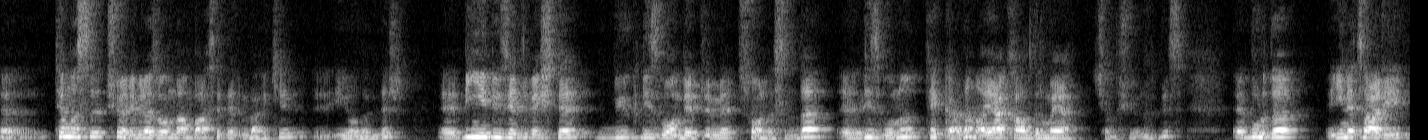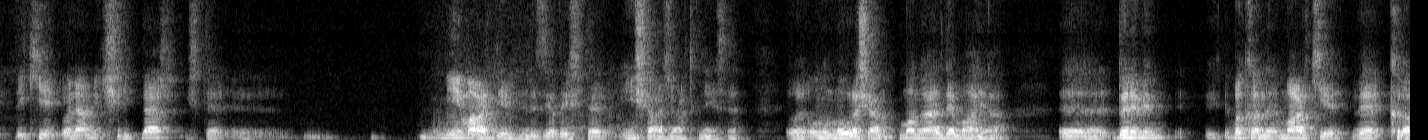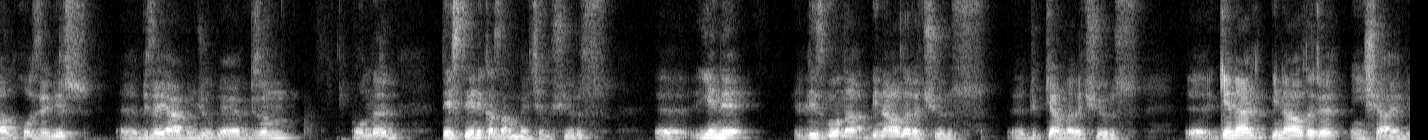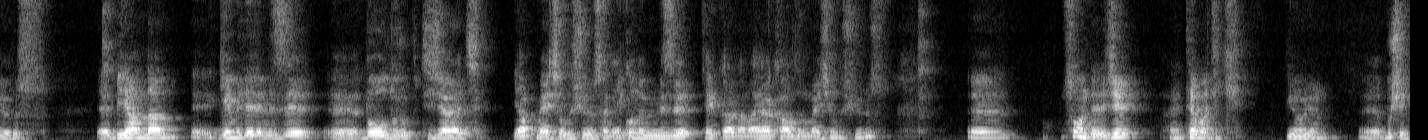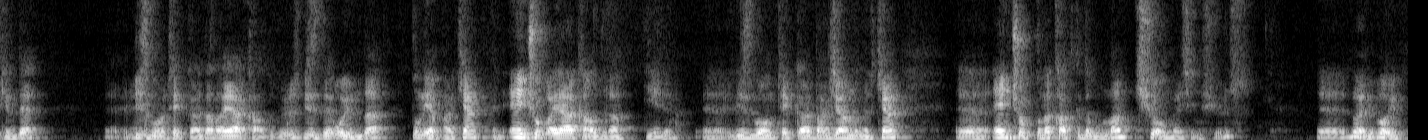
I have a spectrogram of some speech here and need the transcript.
E, teması şöyle biraz ondan bahsedelim belki e, iyi olabilir. E, 1755'te Büyük Lizbon depremi sonrasında e, Lizbon'u tekrardan ayağa kaldırmaya çalışıyoruz biz. E, burada e, Yine tarihteki önemli kişilikler işte e, mimar diyebiliriz ya da işte inşacı artık neyse. E, onunla uğraşan Manuel de Maya, e, dönemin bakanı Marki ve kral Jose bir e, bize yardımcı oluyor. Yani biz onun onların desteğini kazanmaya çalışıyoruz. E, yeni Lizbon'a binalar açıyoruz, e, dükkanlar açıyoruz. Genel binaları inşa ediyoruz. Bir yandan gemilerimizi doldurup ticaret yapmaya çalışıyoruz. Hani ekonomimizi tekrardan ayağa kaldırmaya çalışıyoruz. Son derece hani tematik bir oyun. E, Bu şekilde e, Lizbon'u tekrardan ayağa kaldırıyoruz. Biz de oyunda bunu yaparken hani en çok ayağa kaldıran diyelim. e, Lizbon tekrardan canlanırken e, en çok buna katkıda bulunan kişi olmaya çalışıyoruz. E, Böyle bir oyun.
